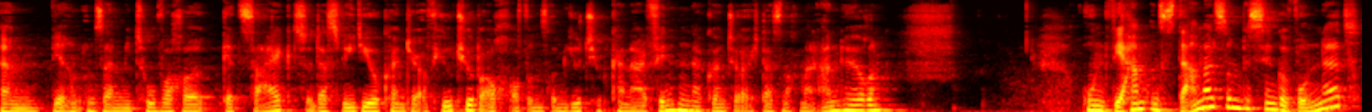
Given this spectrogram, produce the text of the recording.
ähm, während unserer MeToo-Woche gezeigt. Das Video könnt ihr auf YouTube, auch auf unserem YouTube-Kanal finden, da könnt ihr euch das nochmal anhören. Und wir haben uns damals so ein bisschen gewundert,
